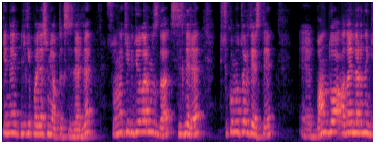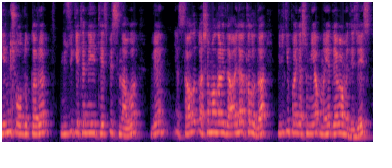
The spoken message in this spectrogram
genel bilgi paylaşımı yaptık sizlerle. Sonraki videolarımızda sizlere psikomotor testi, bando adaylarının girmiş oldukları müzik yeteneği tespit sınavı ve sağlık aşamalarıyla alakalı da bilgi paylaşımı yapmaya devam edeceğiz.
